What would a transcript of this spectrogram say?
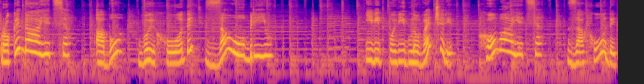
прокидається або виходить з-за обрію. І відповідно ввечері ховається, заходить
